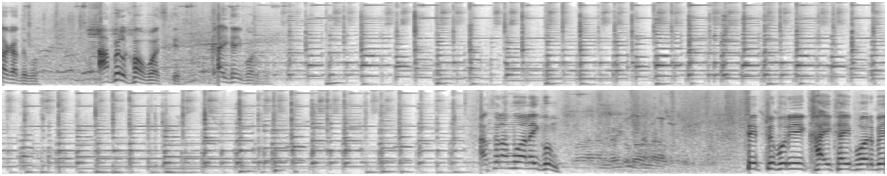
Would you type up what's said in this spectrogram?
লাগা দেবো। আপেল খাওয়াবো আজকে। খাই খাই পড়বে আসসালামু আলাইকুম। চিত্রপুরী খাই খাই পর্বে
